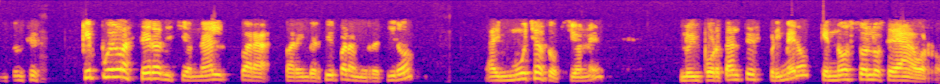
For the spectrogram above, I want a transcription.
Entonces, ¿qué puedo hacer adicional para, para invertir para mi retiro? Hay muchas opciones. Lo importante es, primero, que no solo sea ahorro.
